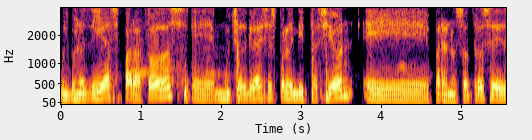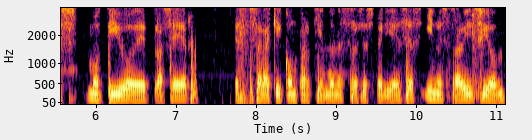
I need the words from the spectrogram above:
Muy buenos días para todos. Eh, muchas gracias por la invitación. Eh, para nosotros es motivo de placer estar aquí compartiendo nuestras experiencias y nuestra visión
